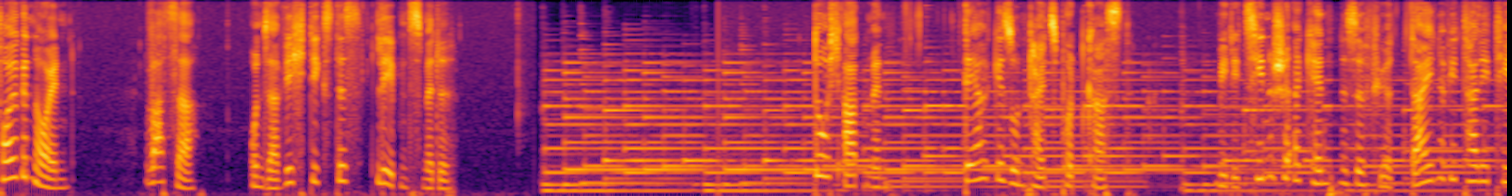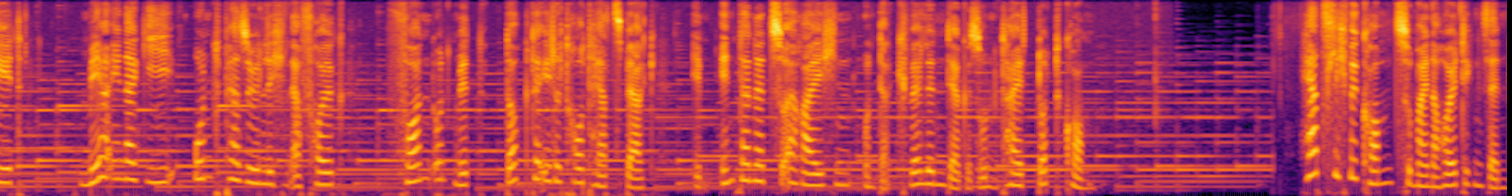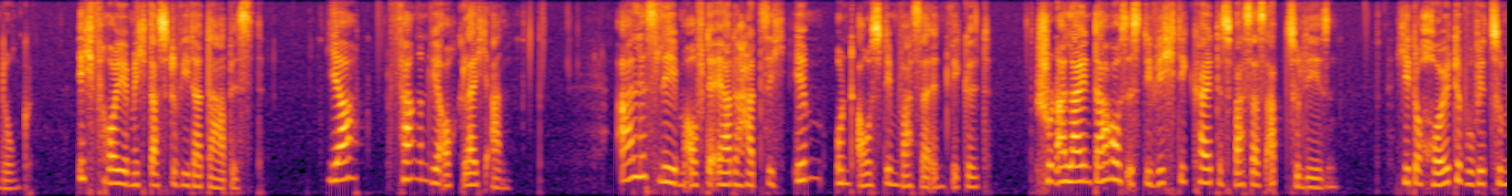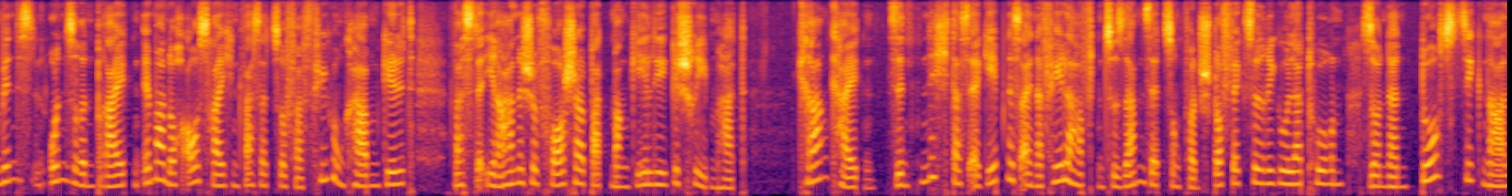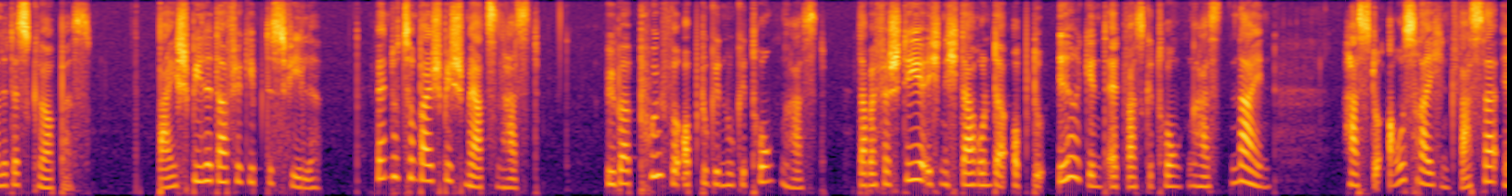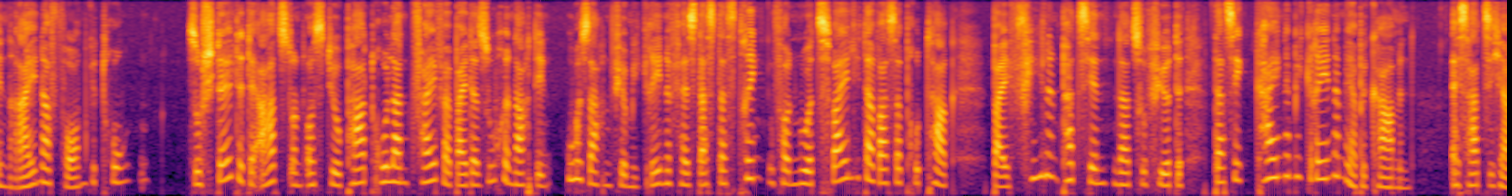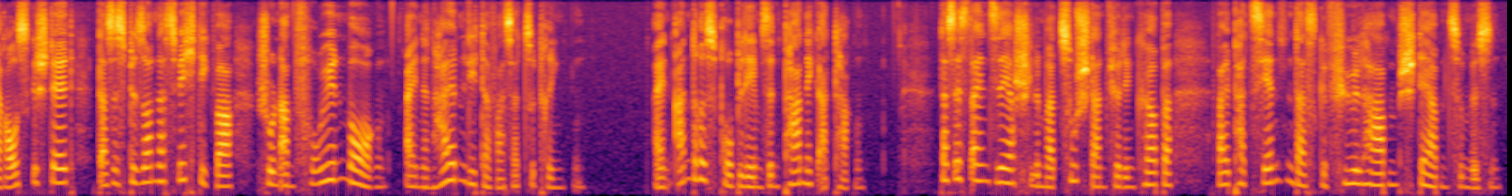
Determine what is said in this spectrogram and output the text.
Folge 9 Wasser, unser wichtigstes Lebensmittel. Durchatmen, der Gesundheitspodcast. Medizinische Erkenntnisse für deine Vitalität, mehr Energie und persönlichen Erfolg von und mit Dr. Edeltraut Herzberg im Internet zu erreichen unter quellendergesundheit.com. Herzlich willkommen zu meiner heutigen Sendung. Ich freue mich, dass du wieder da bist. Ja, fangen wir auch gleich an. Alles Leben auf der Erde hat sich im und aus dem Wasser entwickelt. Schon allein daraus ist die Wichtigkeit des Wassers abzulesen. Jedoch heute, wo wir zumindest in unseren Breiten immer noch ausreichend Wasser zur Verfügung haben, gilt, was der iranische Forscher Bad Mangeli geschrieben hat. Krankheiten sind nicht das Ergebnis einer fehlerhaften Zusammensetzung von Stoffwechselregulatoren, sondern Durstsignale des Körpers. Beispiele dafür gibt es viele. Wenn du zum Beispiel Schmerzen hast, überprüfe, ob du genug getrunken hast. Dabei verstehe ich nicht darunter, ob du irgendetwas getrunken hast. Nein, hast du ausreichend Wasser in reiner Form getrunken? So stellte der Arzt und Osteopath Roland Pfeiffer bei der Suche nach den Ursachen für Migräne fest, dass das Trinken von nur zwei Liter Wasser pro Tag bei vielen Patienten dazu führte, dass sie keine Migräne mehr bekamen. Es hat sich herausgestellt, dass es besonders wichtig war, schon am frühen Morgen einen halben Liter Wasser zu trinken. Ein anderes Problem sind Panikattacken. Das ist ein sehr schlimmer Zustand für den Körper, weil Patienten das Gefühl haben, sterben zu müssen.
